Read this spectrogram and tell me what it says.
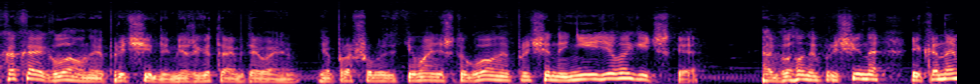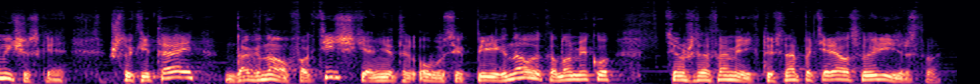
какая главная причина между Китаем и Тайванем? Я прошу обратить внимание, что главная причина не идеологическая, а главная причина экономическая, что Китай догнал фактически, а в некоторых перегнал экономику Соединенных Штатов Америки. То есть она потеряла свое лидерство –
